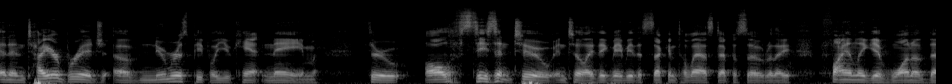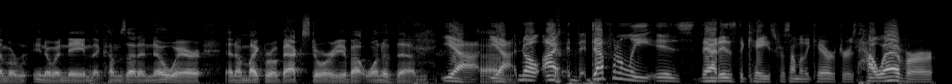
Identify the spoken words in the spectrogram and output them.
an entire bridge of numerous people you can't name through all of season two until I think maybe the second to last episode where they finally give one of them a you know a name that comes out of nowhere and a micro backstory about one of them. Yeah, um, yeah, no, I definitely is that is the case for some of the characters. However,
